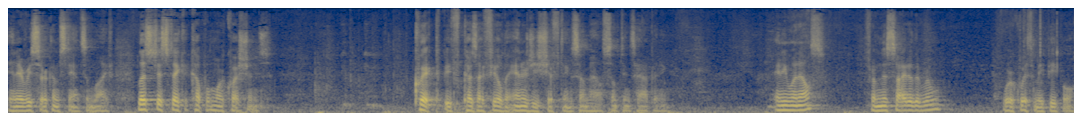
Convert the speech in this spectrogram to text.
in every circumstance in life. Let's just take a couple more questions. Quick, because I feel the energy shifting somehow, something's happening. Anyone else from this side of the room? Work with me, people.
